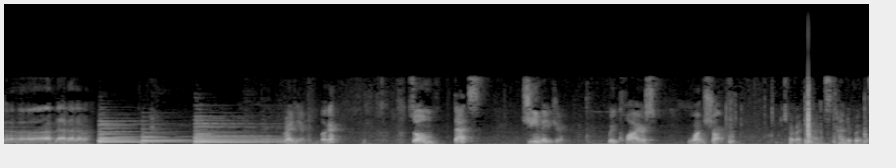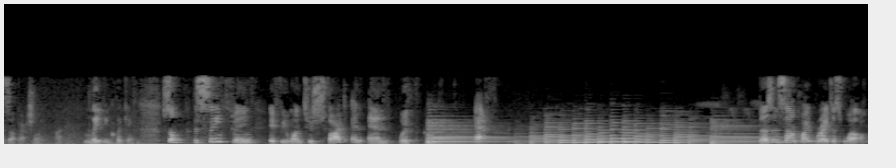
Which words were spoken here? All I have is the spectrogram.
Uh, right here, okay? So um, that's G major, requires one sharp. All right, it's time to bring this up actually late in clicking. So the same thing if we want to start and end with F. Doesn't sound quite right as well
